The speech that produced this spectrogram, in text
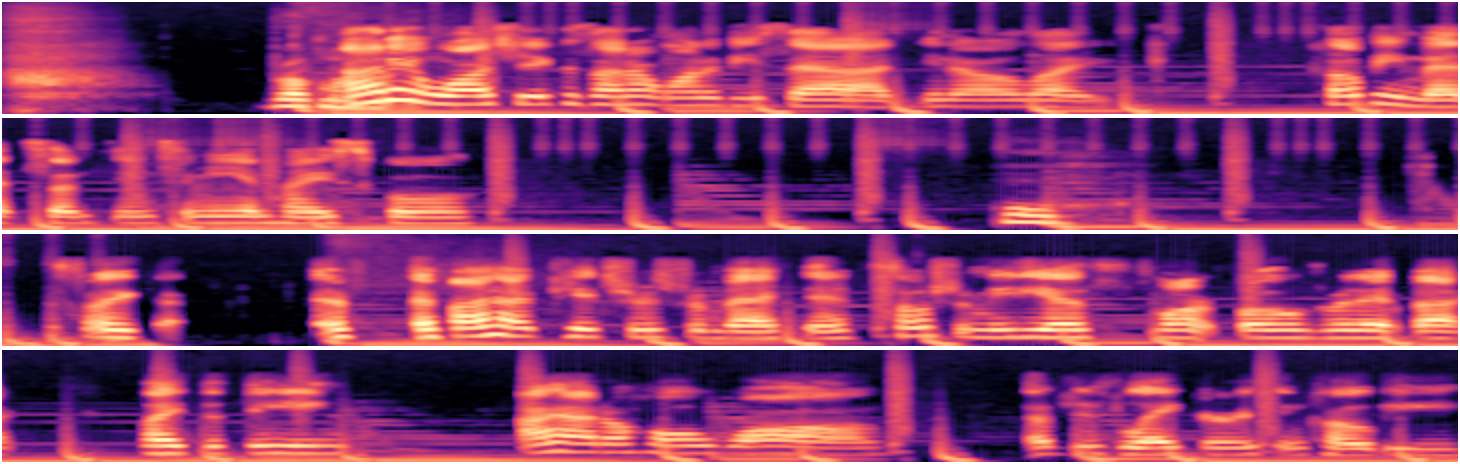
broke my I didn't watch it because I don't want to be sad. You know, like Kobe meant something to me in high school. Mm. It's like if if I had pictures from back then, social media, smartphones were that back like the thing. I had a whole wall of just Lakers and Kobe,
